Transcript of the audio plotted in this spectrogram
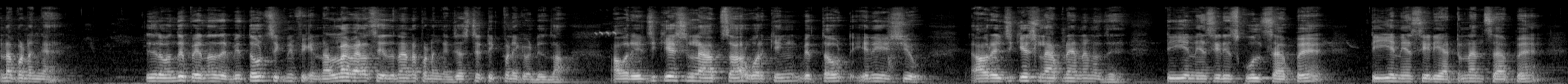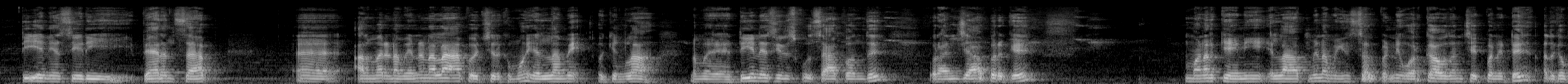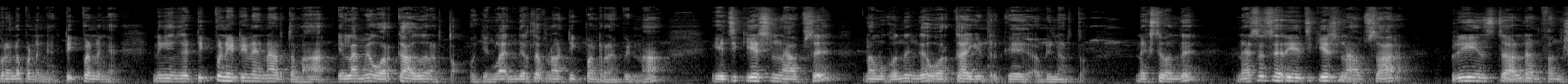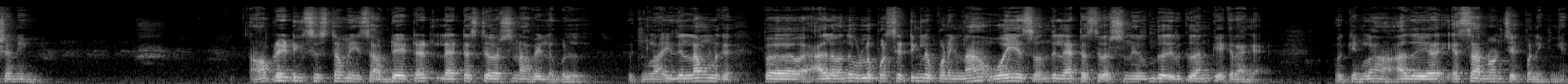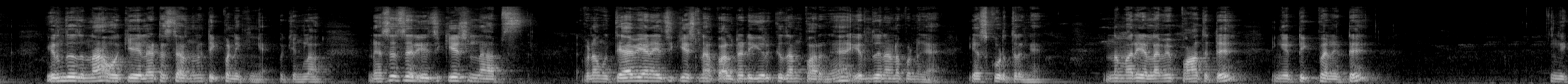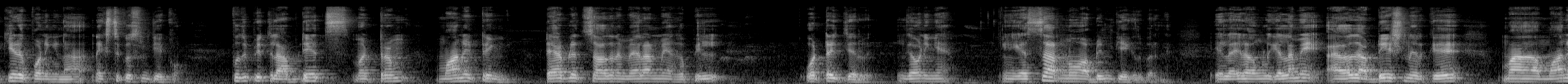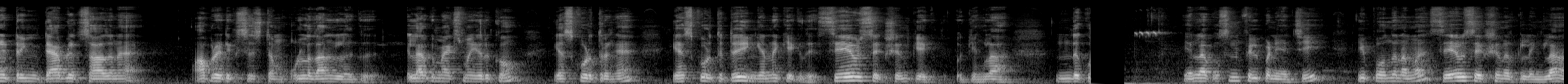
என்ன பண்ணுங்க? இதில் வந்து இப்போ என்னது? வித்தவுட் சிக்னிஃபிகண்ட் நல்லா வேலை செய்யுதுன்னா என்ன பண்ணுங்க? ஜஸ்ட் டிக் பண்ணிக்க வேண்டியது தான் அவர் educational apps are working without any issue our educational ஆப்னால் என்னென்னது TNSCD schools app TNSCD attendance app TNSCD parents app அது மாதிரி நம்ம என்னென்னலாம் ஆப் வச்சுருக்கோமோ எல்லாமே ஓகேங்களா? நம்ம டிஎன்எஸ்சிடி ஸ்கூல்ஸ் ஆப் வந்து ஒரு அஞ்சு ஆப் இருக்குது மணற்கேணி எல்லா ஆப்புமே நம்ம இன்ஸ்டால் பண்ணி ஒர்க் ஆகுதான்னு செக் பண்ணிவிட்டு அதுக்கப்புறம் என்ன பண்ணுங்கள் டிக் பண்ணுங்கள் நீங்கள் இங்கே டிக் பண்ணிட்டீங்கன்னா என்ன அர்த்தம்னா எல்லாமே ஒர்க் ஆகுதுன்னு அர்த்தம். ஓகேங்களா? இந்த இடத்துல நான் டிக் பண்ணுறேன் அப்படின்னா எஜுகேஷனல் ஆப்ஸு நமக்கு வந்து இங்கே ஒர்க் ஆகிட்டு இருக்கு அப்படின்னு அர்த்தம். நெக்ஸ்ட்டு வந்து necessary educational apps are pre installed and functioning operating system is updated latest version available ஓகேங்களா? இதெல்லாம் உங்களுக்கு இப்போ அதில் வந்து உள்ள போ செட்டிங்கில் போனீங்கன்னா ஓஎஸ் வந்து லேட்டஸ்ட் வெர்ஷன் இருந்து இருக்குதான்னு கேட்குறாங்க ஓகேங்களா? அது எஸ்ஆர்னோன்னு செக் பண்ணிக்கோங்க. இருந்ததுன்னா ஓகே லேட்டஸ்ட்டாக இருந்ததுன்னா டிக் பண்ணிக்கோங்க. ஓகேங்களா? நெசசரி எஜுகேஷன் ஆப்ஸ் இப்போ நமக்கு தேவையான எஜுகேஷன் ஆப் ஆல்ரெடி இருக்குதான்னு பாருங்கள் இருந்ததுன்னா என்ன பண்ணுங்கள் எஸ் கொடுத்துருங்க. இந்த மாதிரி எல்லாமே பார்த்துட்டு இங்கே டிக் பண்ணிவிட்டு இங்கே கீழே போனீங்கன்னா நெக்ஸ்ட் கொஸ்டின் கேட்கும். புதுப்பித்தல் அப்டேட்ஸ் மற்றும் மானிட்டரிங் டேப்லெட் சாதன மேலாண்மை அமைப்பில் ஒற்றை தேர்வு. கவனிங்க நீங்கள் எஸ்ஆர் நோ அப்படின்னு கேட்குது பாருங்கள் இல்லை இல்லை உங்களுக்கு எல்லாமே அதாவது அப்டேஷன் இருக்குது மா மானிட்டரிங் டேப்லெட் சாதன ஆப்ரேட்டிங் சிஸ்டம் உள்ளதான் இருக்குது. எல்லாருக்கும் மேக்ஸிமம் இருக்கும். எஸ் கொடுத்துருங்க. எஸ் கொடுத்துட்டு இங்கே என்ன கேட்குது சேவ் செக்ஷன் கேட்குது ஓகேங்களா? இந்த எல்லா கொஸ்டின் ஃபில் பண்ணியாச்சு. இப்போ வந்து நம்ம சேவ் செக்ஷன் இருக்கு இல்லைங்களா?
